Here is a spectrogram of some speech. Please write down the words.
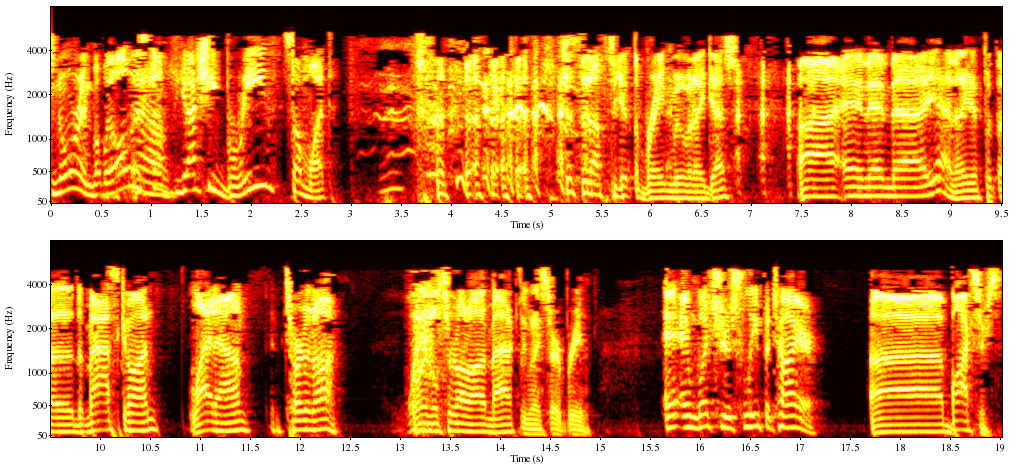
snoring, but with all this Well. stuff, you actually breathe? somewhat. Just enough to get the brain moving, I guess. Uh, and then, uh, yeah, then you put the, the mask on, lie down, and turn it on. Or it'll turn on automatically when I start breathing. And, and what's your sleep attire? Uh, boxers.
